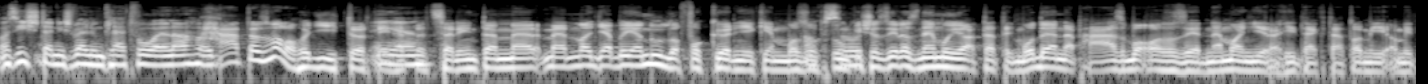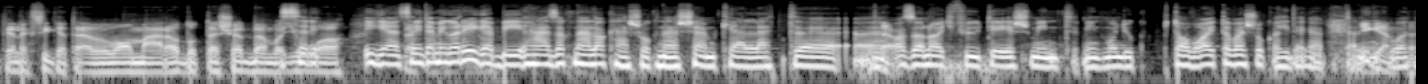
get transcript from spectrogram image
az Isten is velünk lett volna. Hogy... Hát ez valahogy így történhetett Igen. szerintem, mert, mert nagyjából ilyen nulla fok környékén mozogtunk, Abszolút. és azért az nem olyan, tehát egy modernebb házba az azért nem annyira hideg, tehát ami, ami tényleg szigetelve van már adott esetben, vagy Szeri- jó a... Igen, szerintem még a régebbi házaknál, lakásoknál sem kellett nem. az a nagy fűtés, mint, mint mondjuk tavaly, tavaly sokkal hidegebb Igen, volt.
